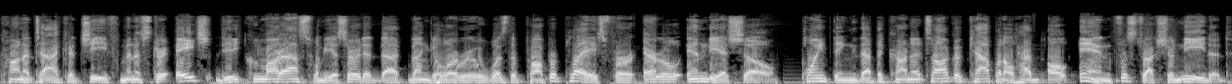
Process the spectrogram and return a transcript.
Karnataka Chief Minister H.D. Kumaraswamy asserted that Bengaluru was the proper place for Aero India show, pointing that the Karnataka capital had all infrastructure needed.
